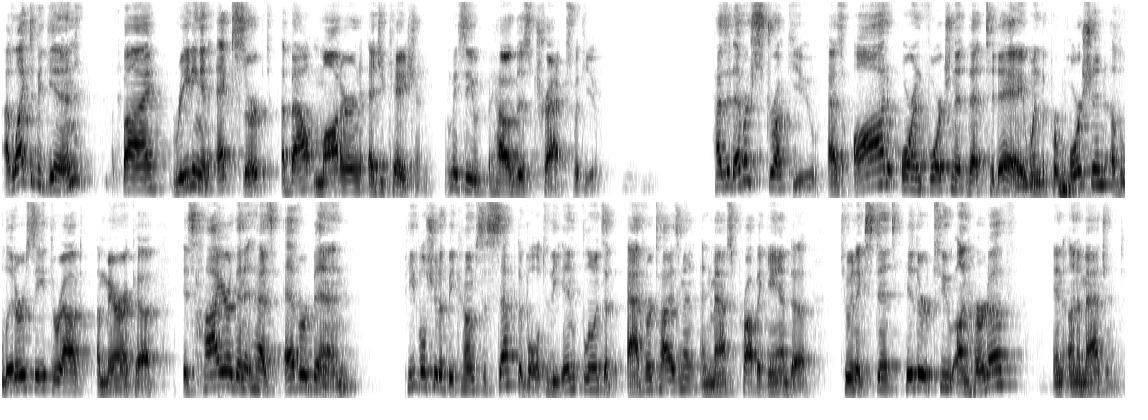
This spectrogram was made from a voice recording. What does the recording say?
I'd like to begin by reading an excerpt about modern education. Let me see how this tracks with you. Has it ever struck you as odd or unfortunate that today, when the proportion of literacy throughout America is higher than it has ever been, people should have become susceptible to the influence of advertisement and mass propaganda to an extent hitherto unheard of and unimagined.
